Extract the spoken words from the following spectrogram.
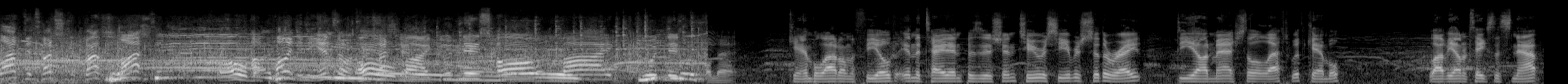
blocked a touchdown. Blocked oh a punt in the end zone. Oh my goodness! Oh my goodness! On that. Campbell out on the field in the tight end position. Two receivers to the right. Dion Mash to the left with Campbell. Laviano takes the snap.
